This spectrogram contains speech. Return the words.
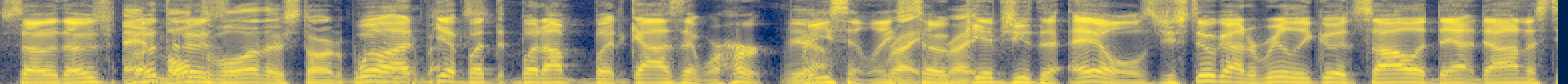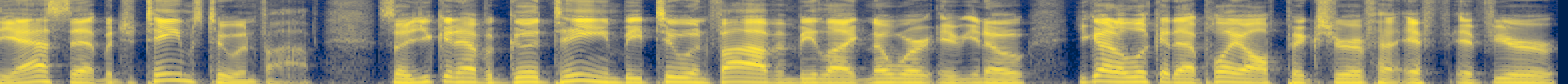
So those both And of those- multiple other startable Well, I, yeah, but but um, but guys that were hurt Yeah, recently, right, so it right. gives you the L's. You still got a really good, solid dy- dynasty asset, but your team's two and five. So you could have a good team be two and five and be like nowhere. You know, you got to look at that playoff picture. If if if you're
